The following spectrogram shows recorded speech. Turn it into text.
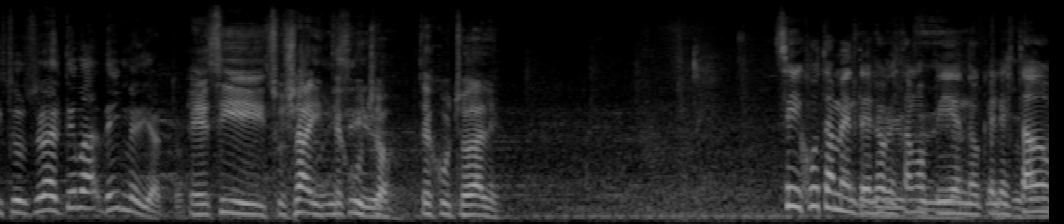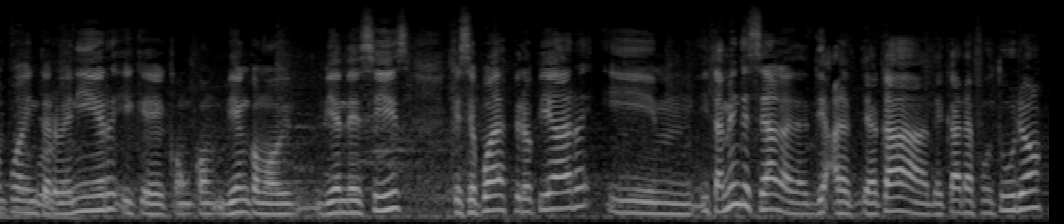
y solucionar el tema de inmediato. Eh, sí, Suyay, te escucho, te escucho, dale. Sí, justamente es lo que estamos pidiendo, que el Estado pueda intervenir y que, con- con- bien como bien decís, que se pueda expropiar y, y también que se haga de, de acá, de cara a futuro,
